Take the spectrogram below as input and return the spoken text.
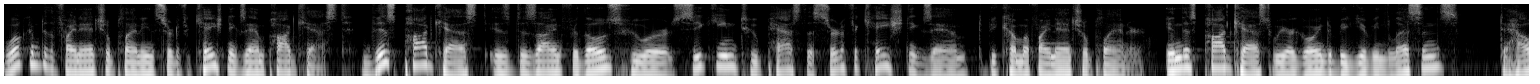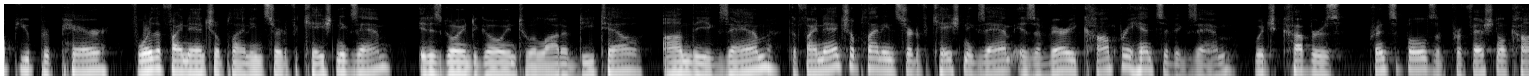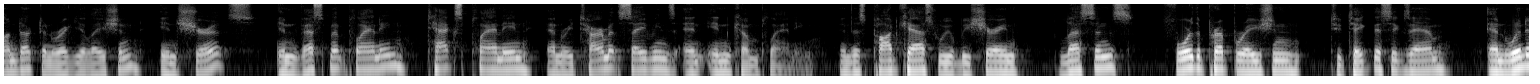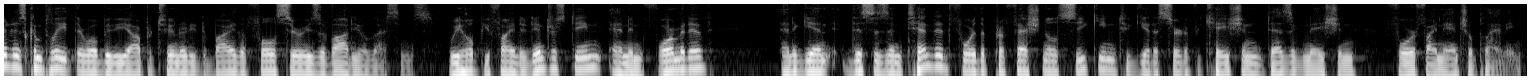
Welcome to the Financial Planning Certification Exam Podcast. This podcast is designed for those who are seeking to pass the certification exam to become a financial planner. In this podcast, we are going to be giving lessons to help you prepare for the financial planning certification exam. It is going to go into a lot of detail on the exam. The financial planning certification exam is a very comprehensive exam which covers principles of professional conduct and regulation, insurance, investment planning, tax planning, and retirement savings and income planning. In this podcast, we will be sharing lessons for the preparation to take this exam. And when it is complete, there will be the opportunity to buy the full series of audio lessons. We hope you find it interesting and informative. And again, this is intended for the professional seeking to get a certification designation for financial planning.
